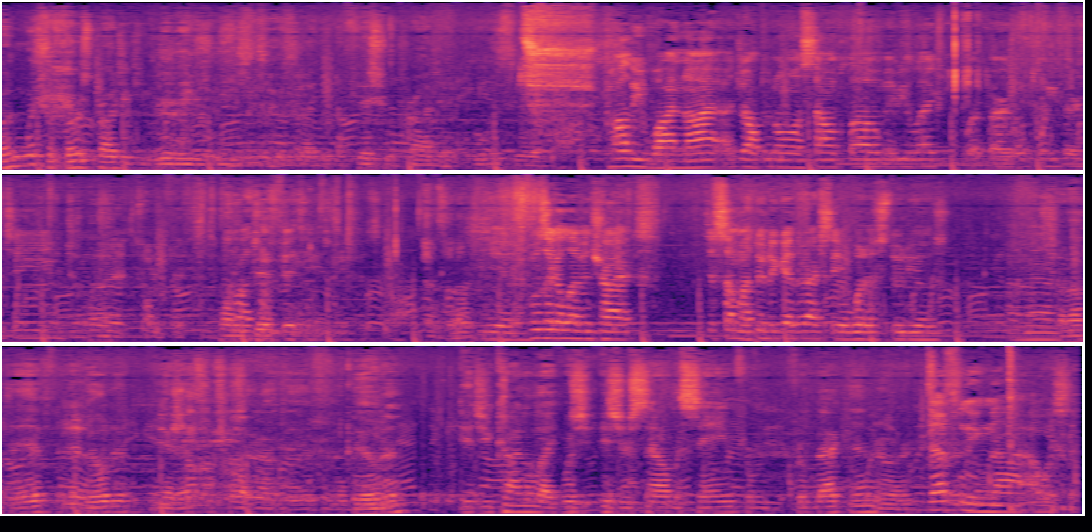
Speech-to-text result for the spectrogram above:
When was the first project you really released? It was like an official project. What was the Probably why not? I dropped it on SoundCloud maybe like what Virgo 2013. Probably 2015. 2015. Yeah, it was like 11 tracks. Just something I threw together actually at Widow Studios. Man. Uh, Shout out to Iph in the Yeah. building. Yeah, that's Shout out to you from the building. Did you kind of like? Was is your sound the same from from back then, or Definitely not, I would say.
